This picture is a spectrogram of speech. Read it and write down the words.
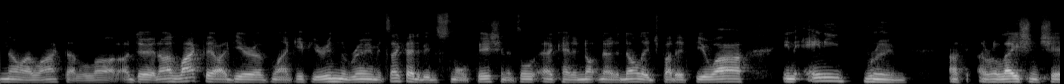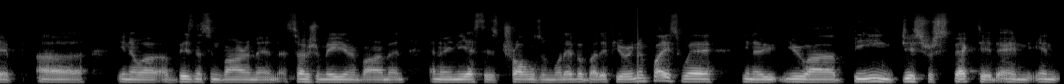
no, I like that a lot. I do. And I like the idea of like, if you're in the room, it's okay to be the small fish and it's all okay to not know the knowledge. But if you are in any room, a, a relationship, uh, you know, a, a, business environment, a social media environment, and I mean, yes, there's trolls and whatever, but if you're in a place where you know you are being disrespected and and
